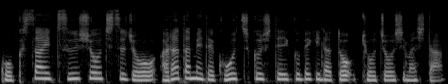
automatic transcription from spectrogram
国際通商秩序を改めて構築していくべきだと強調しました。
